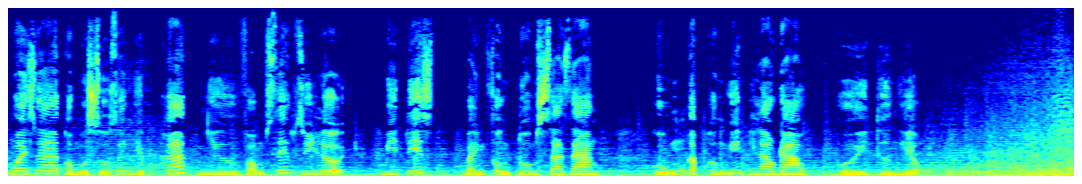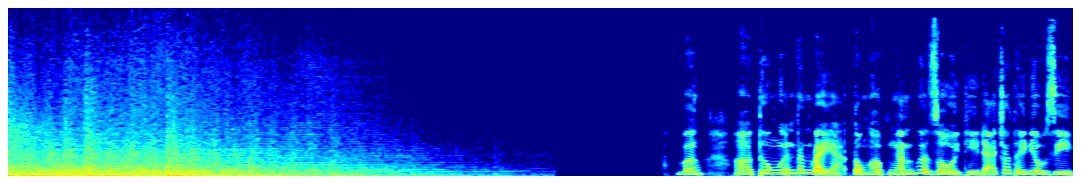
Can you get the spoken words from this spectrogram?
Ngoài ra còn một số doanh nghiệp khác như Võng Xếp Duy Lợi, Bitis, bánh phồng tôm Sa Giang cũng gặp không ít lao đao với thương hiệu. Vâng, à, thưa Nguyễn Văn Bảy ạ, tổng hợp ngắn vừa rồi thì đã cho thấy điều gì?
